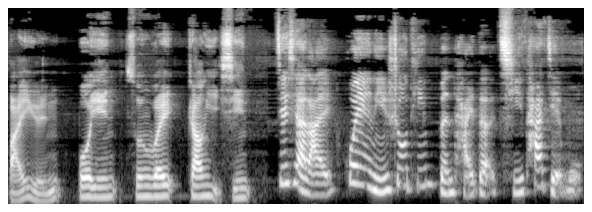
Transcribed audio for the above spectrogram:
白云，播音孙威、张艺兴。接下来欢迎您收听本台的其他节目。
